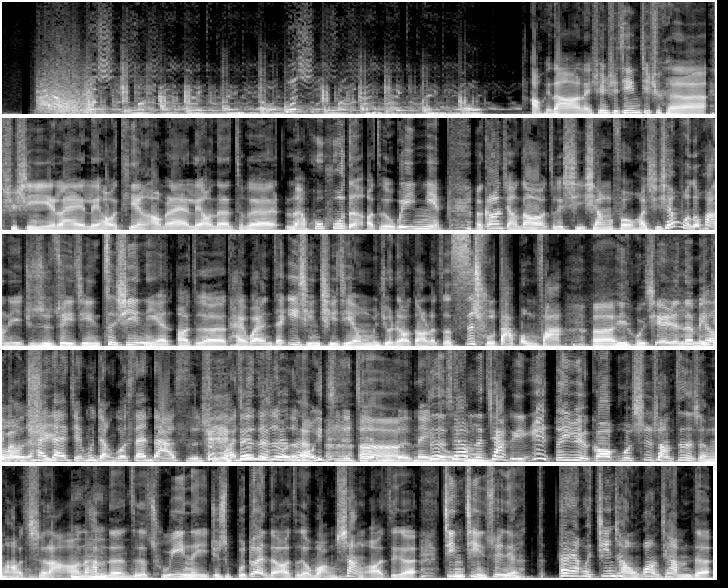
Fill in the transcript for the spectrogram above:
好，回到蓝轩时间，继续和许心怡来聊天啊。我们来聊呢，这个暖乎乎的啊，这个微面。呃，刚刚讲到这个喜相逢哈，喜相逢的话呢，也就是最近这些年啊，这个台湾在疫情期间，我们就聊到了这个私厨大迸发。呃，有些人呢没地方去。我还在节目讲过三大私厨，还真的是我的某一集的节目的内容。真的，所以他们的价格也越堆越高。不过事实上真的是很好吃了啊。那他们的这个厨艺呢，也就是不断的啊，这个往上啊，这个精进。所以呢，大家会经常忘记。他们的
